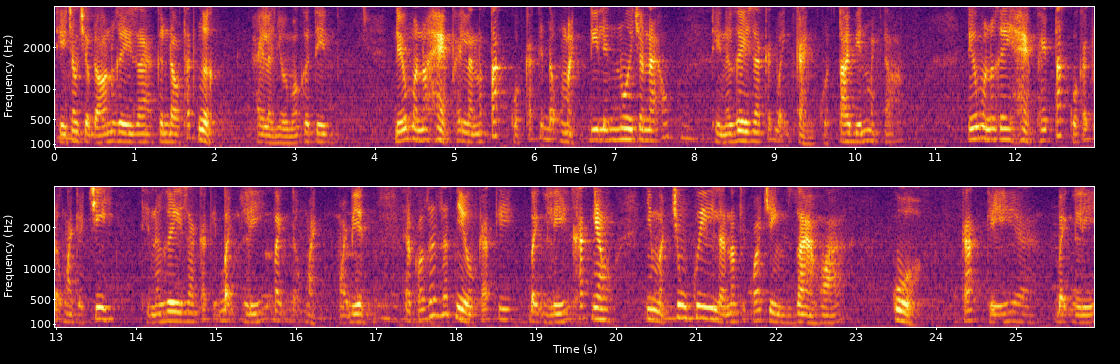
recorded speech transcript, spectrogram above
Thì trong trường hợp đó nó gây ra cơn đau thắt ngực hay là nhồi máu cơ tim. Nếu mà nó hẹp hay là nó tắc của các cái động mạch đi lên nuôi cho não ừ. thì nó gây ra các bệnh cảnh của tai biến mạch não nếu mà nó gây hẹp hay tắc của các động mạch ở chi thì nó gây ra các cái bệnh lý, bệnh động mạch ngoại biên thì có rất rất nhiều các cái bệnh lý khác nhau, nhưng mà chung quy là nó cái quá trình già hóa của các cái à, bệnh lý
